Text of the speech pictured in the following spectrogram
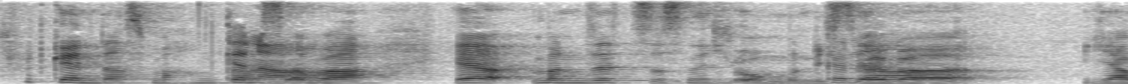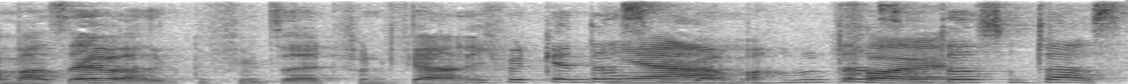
Ich würde gerne das machen, das, Genau. aber ja, man setzt es nicht um und ich Genau. selber jammer selber gefühlt seit fünf Jahren. Ich würde gerne das Ja, lieber machen und das voll. und das und das.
